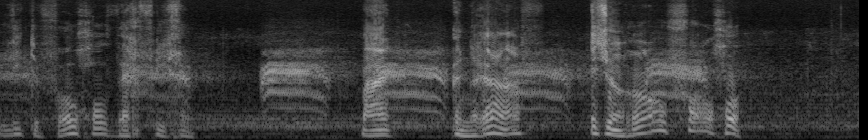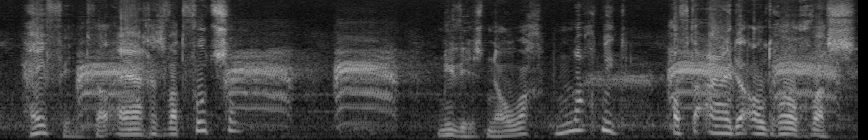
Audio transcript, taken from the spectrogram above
liet de vogel wegvliegen. Maar een raaf is een roofvogel. Hij vindt wel ergens wat voedsel. Nu wist Noach nog niet of de aarde al droog was.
